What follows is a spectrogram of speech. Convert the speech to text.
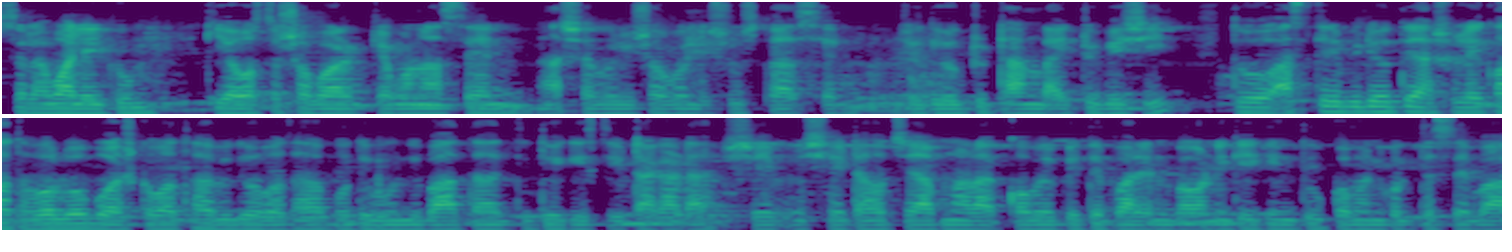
আসসালামু আলাইকুম। কি অবস্থা সবার? কেমন আছেন? আশা করি সকলে সুস্থ আছেন, যদিও একটু ঠান্ডা, একটু বেশি। তো আজকের ভিডিওতে আসলে কথা বলব, বয়স্ক ভাতা বিধবা ভাতা প্রতিবন্ধী ভাতা দ্বিতীয় কিস্তির টাকাটা। সে, সেটা হচ্ছে আপনারা কবে পেতে পারেন বা অনেকেই কিন্তু কমেন্ট করতেছে বা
